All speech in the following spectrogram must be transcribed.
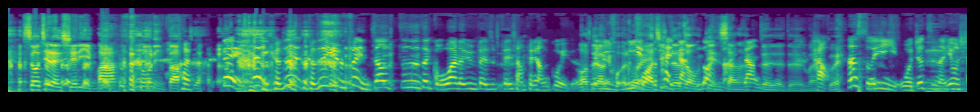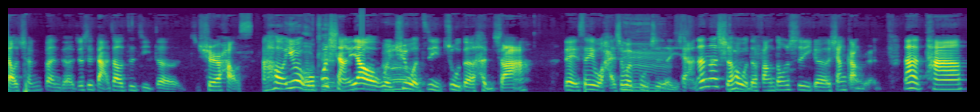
收件人写你妈，说你爸。对对，可是可是运费你知道，真的在国外的运费是非常非常贵的，哦对啊，你也不太敢乱买这样子。对对对，好，那所以我就只能用小成本的，就是打造自己的 share house，然后因为我不想要委屈我自己住的很渣，对，所以我还是会布置了一下。那那时候我的房东是一个香港人，那他。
